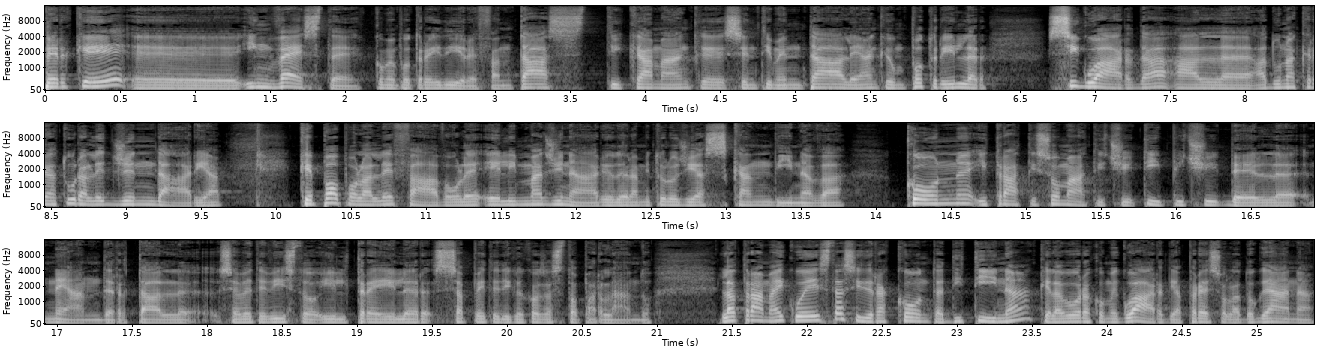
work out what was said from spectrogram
Perché eh, investe, come potrei dire, fantastica ma anche sentimentale, anche un po' thriller, si guarda al, ad una creatura leggendaria che popola le favole e l'immaginario della mitologia scandinava con i tratti somatici tipici del Neanderthal. Se avete visto il trailer sapete di che cosa sto parlando. La trama è questa, si racconta di Tina che lavora come guardia presso la dogana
